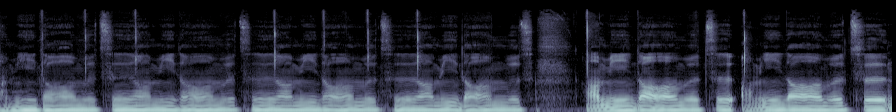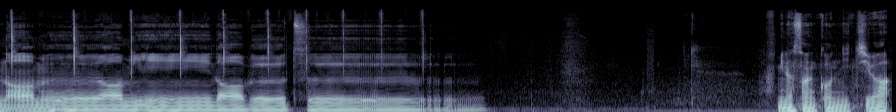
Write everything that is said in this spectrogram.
阿弥陀仏阿弥陀仏阿弥陀仏阿弥陀仏阿弥陀仏阿弥陀仏ナム阿弥陀仏皆さんこんにちは。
